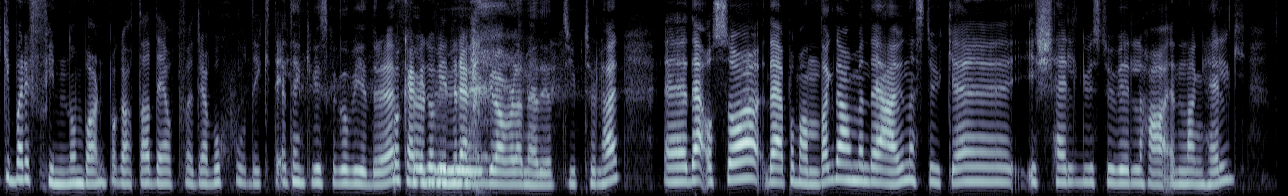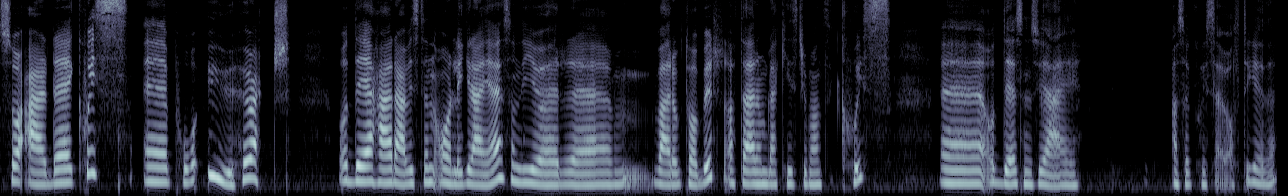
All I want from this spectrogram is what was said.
Ikke bare finn noen barn på gata, det oppfordrer jeg overhodet ikke til. Jeg tenker vi skal gå videre okay, før vi videre. du graver deg ned i et dypt hull her. Eh, Det er også, det er på mandag, da, men det er jo neste uke i skjelg hvis du vil ha en langhelg. Så er det quiz eh, på Uhørt. Og det her er visst en årlig greie som de gjør hver oktober. At det er en Black History Month-quiz. Eh, og det syns jo jeg Altså, quiz er jo alltid gøy, det.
